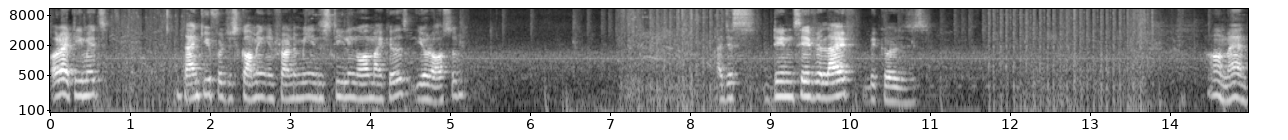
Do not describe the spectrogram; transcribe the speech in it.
Alright, teammates. Thank you for just coming in front of me and just stealing all my kills. You're awesome. I just didn't save your life because. Oh man.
